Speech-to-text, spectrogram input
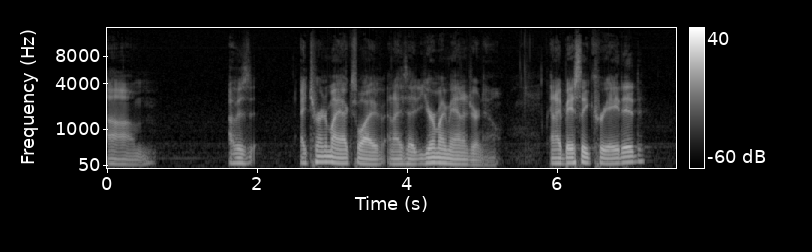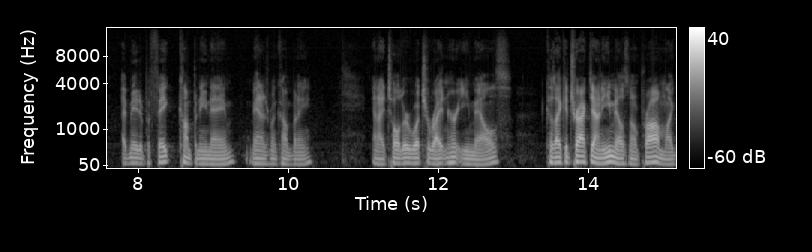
um, I was, I turned to my ex-wife and I said, "You're my manager now," and I basically created, I made up a fake company name, management company, and I told her what to write in her emails because I could track down emails no problem, like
